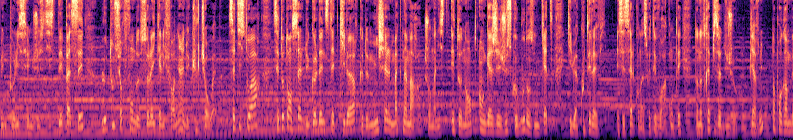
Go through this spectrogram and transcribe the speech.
une police et une justice dépassée, le tout sur fond de soleil californien et de culture web. Cette histoire, c'est autant celle du Golden State Killer que de Michelle McNamara, journaliste étonnante, engagée jusqu'au bout dans une quête qui lui a coûté la vie. Et c'est celle qu'on a souhaité vous raconter dans notre épisode du jour. Bienvenue dans Programme B.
